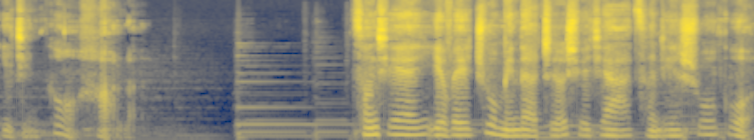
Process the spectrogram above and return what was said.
已经够好了。从前有位著名的哲学家曾经说过：“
